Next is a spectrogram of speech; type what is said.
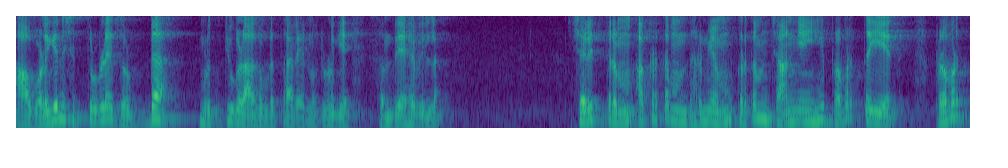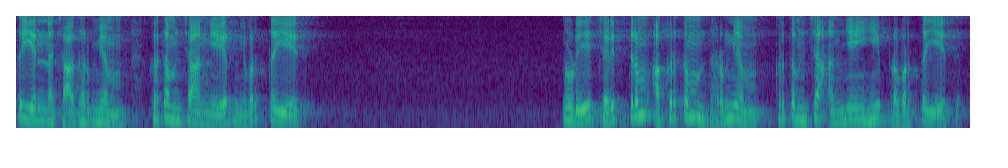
ಆ ಒಳಗಿನ ಶತ್ರುಗಳೇ ದೊಡ್ಡ ಮೃತ್ಯುಗಳಾಗಿಬಿಡ್ತಾರೆ ಅನ್ನೋದ್ರೊಳಗೆ ಸಂದೇಹವಿಲ್ಲ. ಚರಿತ್ರಂ ಅಕೃತಂ ಧರ್ಮ್ಯಂ ಕೃತಂ ಚಾನ್ಯೈ ಪ್ರವರ್ತಯೇತ್. ಪ್ರವರ್ತಯನ್ನ ಚಾಧರ್ಮ್ಯಂ ಕೃತಂ ಚಾನ್ಯೈರ್ ನಿವರ್ತಯೇತ್. ನೋಡಿ, ಚರಿತ್ರಂ ಅಕೃತಂ ಧರ್ಮ್ಯಂ ಕೃತಂ ಚ ಅನ್ಯೈ ಪ್ರವರ್ತಯೇತ್.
